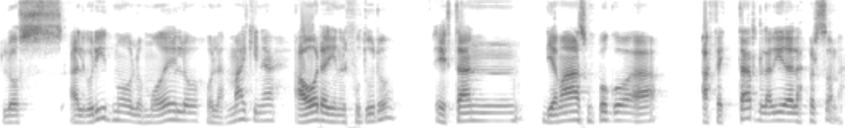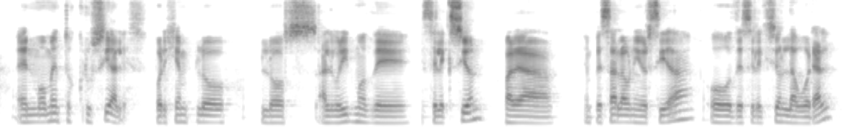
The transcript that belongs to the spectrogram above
los algoritmos, los modelos o las máquinas, ahora y en el futuro, están llamadas un poco a afectar la vida de las personas en momentos cruciales. Por ejemplo, los algoritmos de selección para empezar la universidad o de selección laboral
